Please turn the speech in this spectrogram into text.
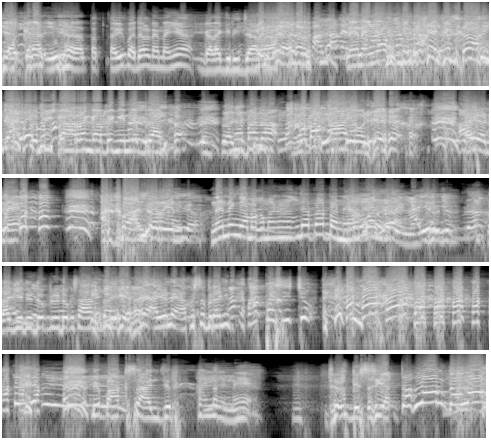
ya kan? Iya, tapi padahal neneknya nggak lagi di jalan. Padahal Neneknya nyebrang, ke arah nggak pengen nyebrang. Kenapa nak? Nggak apa-apa, ayo deh. Ayo nek. Aku anterin. ayo. Nenek nggak mau ke mana? Nggak apa-apa nek. Aku anterin. Ayo nyebrang. lagi duduk-duduk santai. Iya. Eh, ayo nek, aku seberangin. Apa sih, Cuk? Dipaksa anjir. Ayo nek. Terus diteriak tolong tolong.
